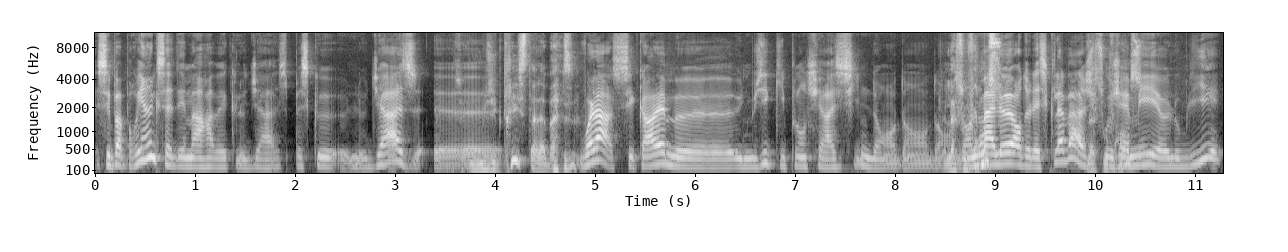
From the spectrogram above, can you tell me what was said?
c'est pas pour rien que ça démarre avec le jazz parce que le jazz, euh, C'est une musique triste à la base. voilà, c'est quand même euh, une musique qui plonge ses racines dans, dans, dans- le malheur de l'esclavage. La Il faut souffrance. jamais euh, l'oublier.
